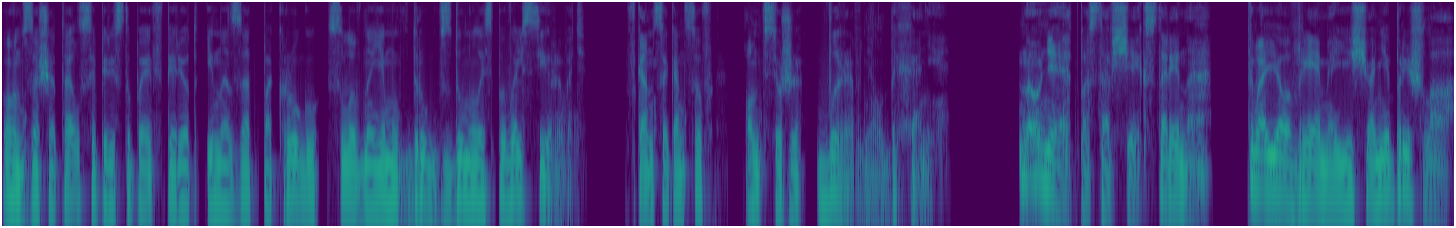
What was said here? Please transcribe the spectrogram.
Он зашатался, переступая вперед и назад по кругу, словно ему вдруг вздумалось повальсировать. В конце концов, он все же выровнял дыхание. «Ну нет, поставщик, старина, твое время еще не пришло».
